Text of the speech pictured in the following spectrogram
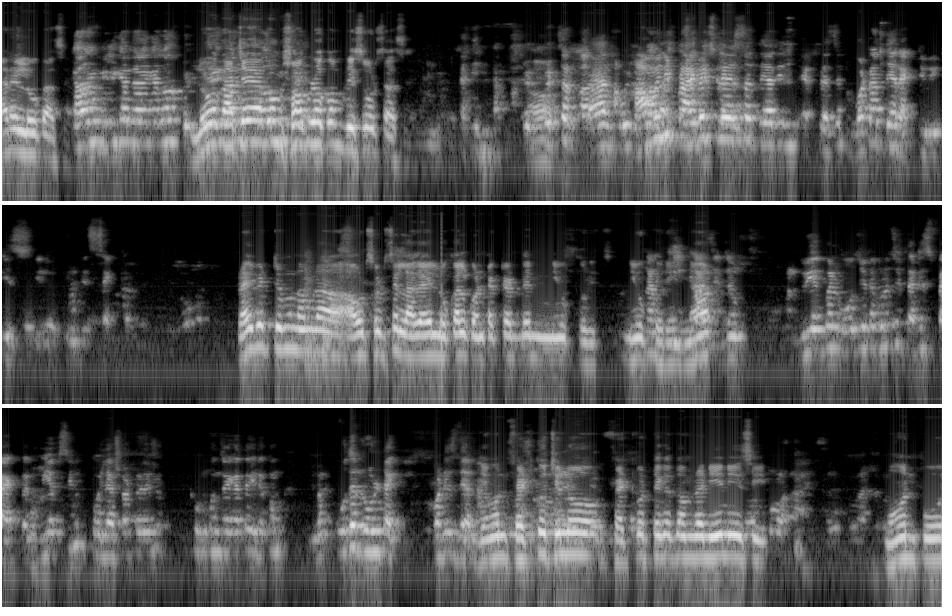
আরে লোক আছে। কারণ ক্লিকার দেখা গেল? লোক আছে এবং সব রকম রিসোর্স আছে। how many private players are there in at present? What are their activities in this sector? Private যেমন আমরা আউটসোর্সে লাগাই লোকাল কন্ট্রাক্টরদের নিয়োগ করি নিয়োগ মানে করি না দুই একবার ও যেটা বলেছে that is fact that we have seen টৈলাসহর কোন কোন জায়গাতে এরকম মানে ওদের রোলটা কি? হোয়াট ইজ দেয়ার যেমন ফেটকো ছিল ফেটকোর থেকে তো আমরা নিয়ে নিয়েছি। মোহনপুর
